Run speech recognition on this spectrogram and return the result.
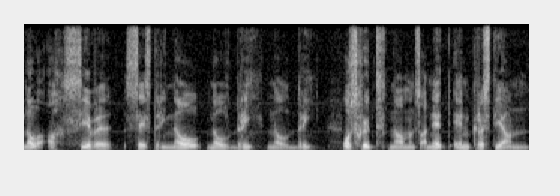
0876300303. Ons groet namens Anet en Christian.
